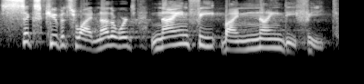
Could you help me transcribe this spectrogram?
six cubits wide. In other words, nine feet by 90 feet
